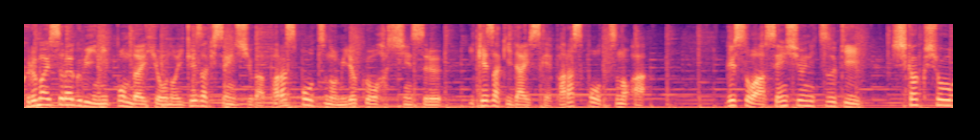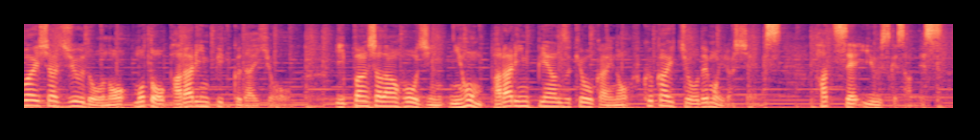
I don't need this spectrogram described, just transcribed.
車椅子ラグビー日本代表の池崎選手がパラスポーツの魅力を発信する池崎大輔パラスポーツのあ。ゲストは先週に続き視覚障害者柔道の元パラリンピック代表一般社団法人日本パラリンピアンズ協会の副会長でもいらっしゃいます。初瀬祐介さんです。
